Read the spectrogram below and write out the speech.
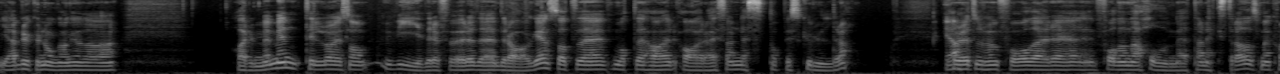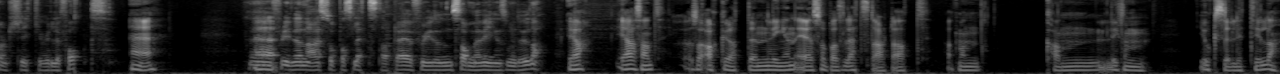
Jeg bruker noen ganger da armen min til å liksom videreføre det draget, så at jeg på en måte har A-reiseren nesten oppi skuldra. Ja. For å liksom få, der, eh, få den der halvmeteren ekstra da, som jeg kanskje ikke ville fått. Eh, Eh. Fordi den er såpass lettstarta. Jeg flyr den samme vingen som du, da. ja, ja, sant. Altså akkurat den vingen er såpass lettstarta at, at man kan liksom jukse litt til, da.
